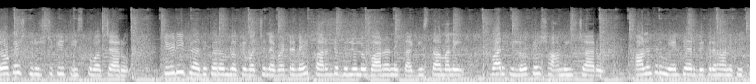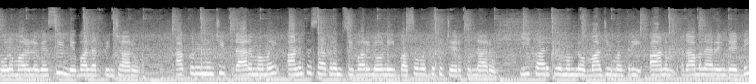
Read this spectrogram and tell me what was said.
లోకేష్ దృష్టికి తీసుకువచ్చారు. టీడీపీ అధికారంలోకి వచ్చిన వెంటనే కరెంటు బిల్లులు భారాన్ని తగ్గిస్తామని వారికి లోకేష్ హామీ ఇచ్చారు. అనంతరం ఎన్టీఆర్ విగ్రహానికి పూలమాలలు వేసి నివాళులర్పించారు. అక్కడి నుంచి ప్రారంభమై అనంతసాగరం శివారులోని బస వద్దకు చేరుకున్నారు. ఈ కార్యక్రమంలో మాజీ మంత్రి ఆనం రామనారాయణ రెడ్డి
